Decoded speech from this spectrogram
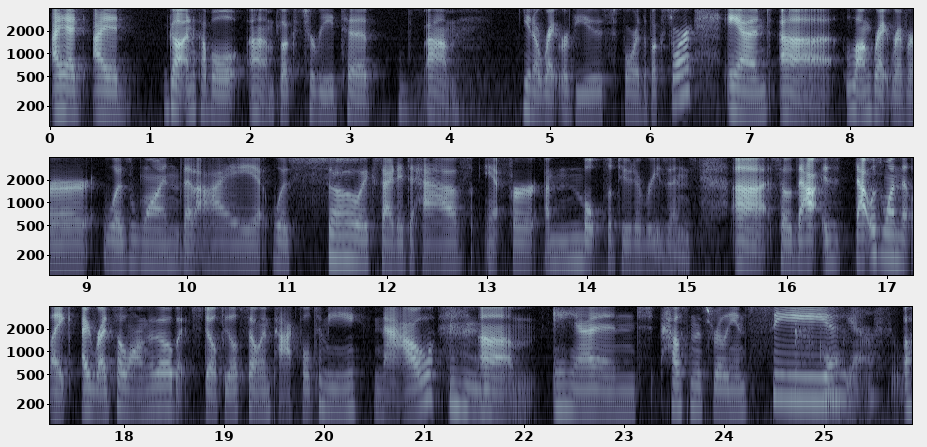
I had I had gotten a couple um, books to read to, um, you know, write reviews for the bookstore, and uh, Long Bright River was one that I was so excited to have eh, for a multitude of reasons. Uh, so that is that was one that like I read so long ago, but still feels so impactful to me now. Um, and House in the Cerulean Sea Oh, yeah. So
